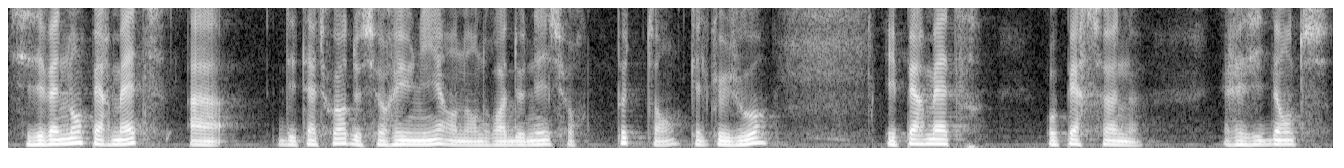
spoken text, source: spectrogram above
ces événements permettent à des tatoueurs de se réunir en endroit donné sur peu de temps, quelques jours, et permettre aux personnes résidentes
